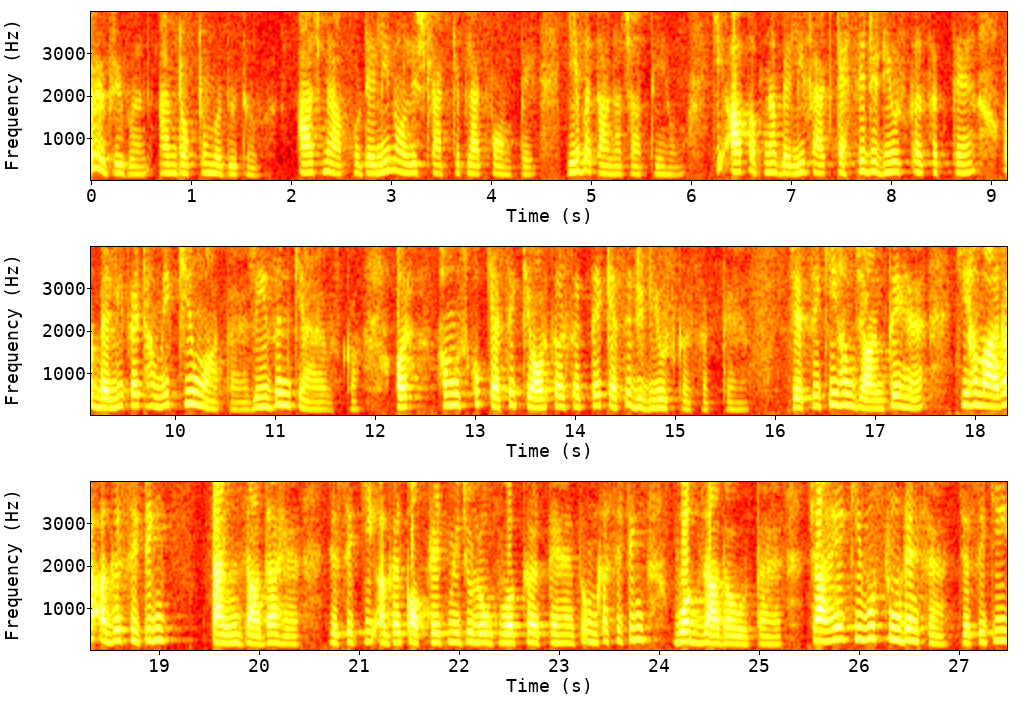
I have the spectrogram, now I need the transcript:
everyone I am doctor Madhu Tanwar आज मैं आपको डेली नॉलेज ट्रैक के प्लेटफॉर्म पे ये बताना चाहती हूँ कि आप अपना बेली फ़ैट कैसे रिड्यूस कर सकते हैं और बेली फ़ैट हमें क्यों आता है रीज़न क्या है उसका और हम उसको कैसे क्योर कर सकते हैं, कैसे रिड्यूस कर सकते हैं। जैसे कि हम जानते हैं कि हमारा अगर सिटिंग टाइम ज़्यादा है जैसे कि अगर कॉपरेट में जो लोग वर्क करते हैं तो उनका सिटिंग वर्क ज़्यादा होता है। चाहे कि वो स्टूडेंट्स हैं, जैसे कि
